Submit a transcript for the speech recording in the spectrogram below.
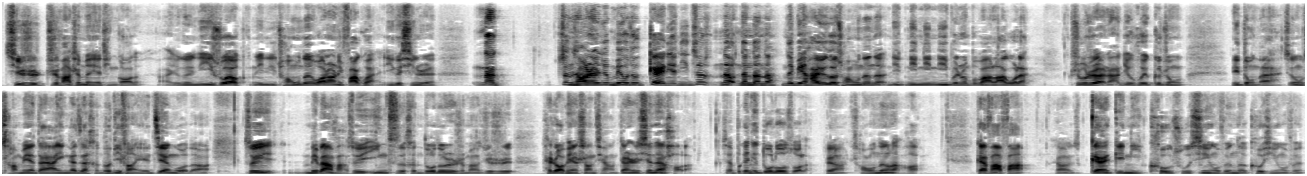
其实执法成本也挺高的啊。有个你说要你你闯红灯，我要让你罚款一个行人，那正常人就没有这个概念。你这那那那那那边还有一个闯红灯的，你你你你为什么不把他拉过来？是不是？那就会各种。你懂的，这种场面大家应该在很多地方也见过的啊，所以没办法，所以因此很多都是什么，就是拍照片上墙。但是现在好了，现在不跟你多啰嗦了，对吧？闯红灯了，好，该罚罚啊，该给你扣除信用分的扣信用分。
